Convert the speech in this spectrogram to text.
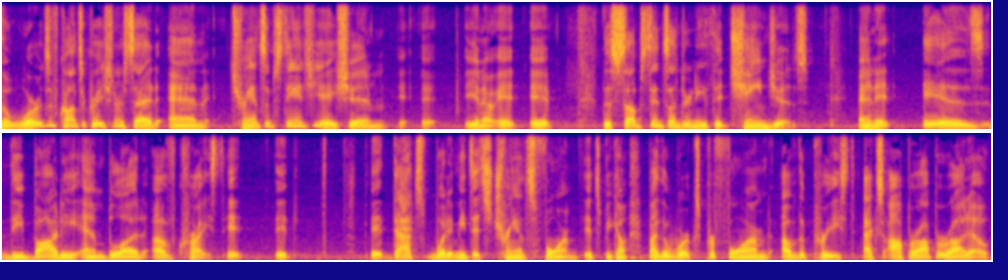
the words of consecration are said and transubstantiation, it, it, you know, it it the substance underneath it changes, and it is the body and blood of Christ. It it it, that's what it means. It's transformed. It's become by the works performed of the priest ex opere operato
